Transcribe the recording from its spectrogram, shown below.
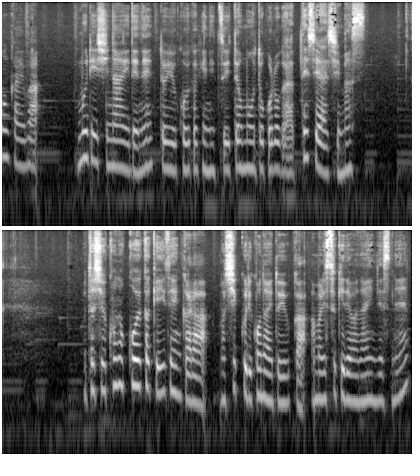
今回は無理しないでねという声かけについて思うところがあってシェアします。私はこの声かけ以前から、まあ、しっくりこないというかあまり好きではないんですね。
